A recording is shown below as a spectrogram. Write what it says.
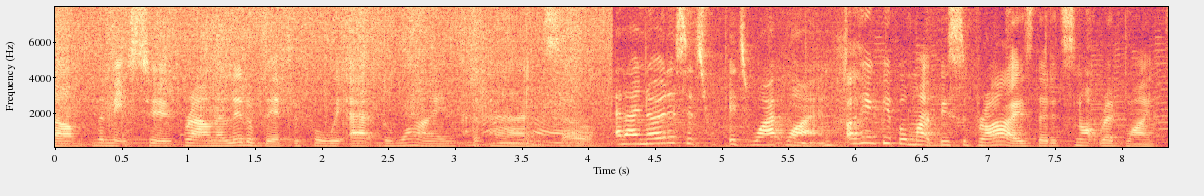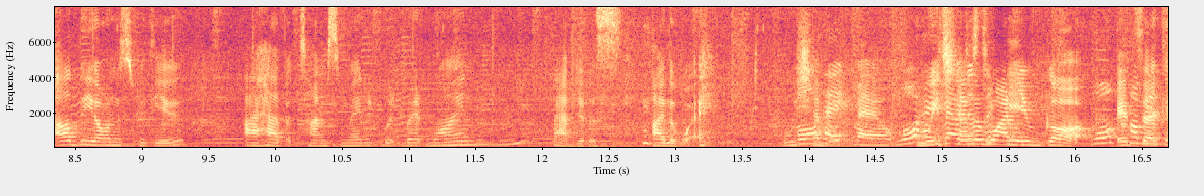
um, the meat to brown a little bit before we add the wine to the pan. So And I notice it's it's white wine. I think people might be surprised that it's not red wine. I'll be honest with you, I have at times made it with red wine. Fabulous. Either way. More hate mail. More hate mail whichever just one you've got, More it's comments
